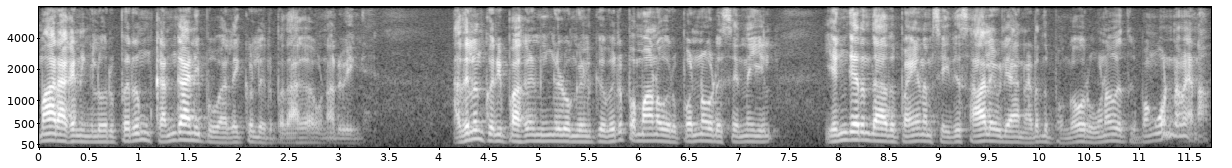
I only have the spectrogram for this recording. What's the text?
மாறாக நீங்கள் ஒரு பெரும் கண்காணிப்பு வலைக்குள் இருப்பதாக உணர்வீங்க. அதிலும் குறிப்பாக நீங்கள் உங்களுக்கு விருப்பமான ஒரு பொண்ணோடு சென்னையில் எங்கேருந்தாவது பயணம் செய்து சாலை வழியாக நடந்து போங்க ஒரு உணவகத்துக்கு போங்க ஒன்றும் வேணாம்.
